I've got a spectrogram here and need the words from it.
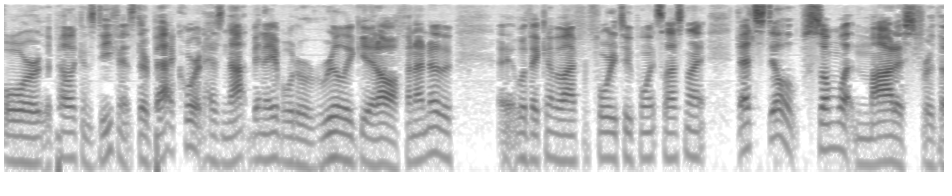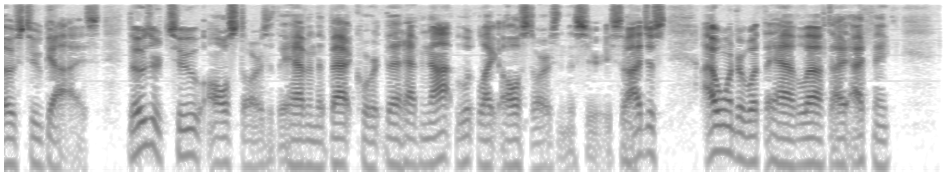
for the Pelicans' defense. Their backcourt has not been able to really get off. And I know that uh, what they by for 42 points last night. That's still somewhat modest for those two guys. Those are two all stars that they have in the backcourt that have not looked like all stars in this series. So I just I wonder what they have left. I, I think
